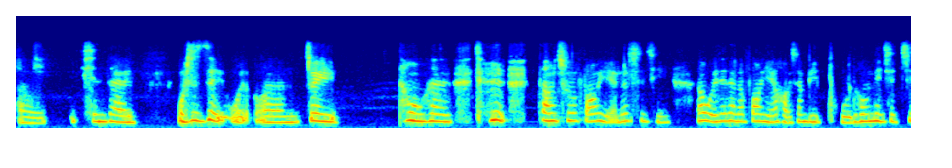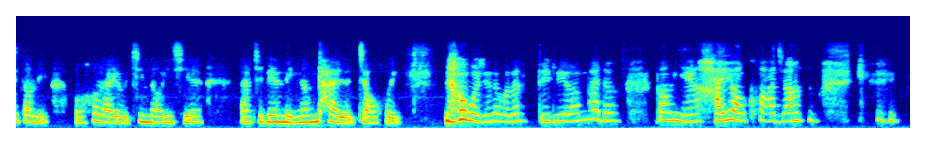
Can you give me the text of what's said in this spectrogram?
呃，现在我是最我嗯最。痛恨 就是当初方言的事情，然后我现在的方言好像比普通那些记到里，我后来有进到一些啊这边灵恩派的教会，然后我觉得我的比灵恩派的方言还要夸张，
